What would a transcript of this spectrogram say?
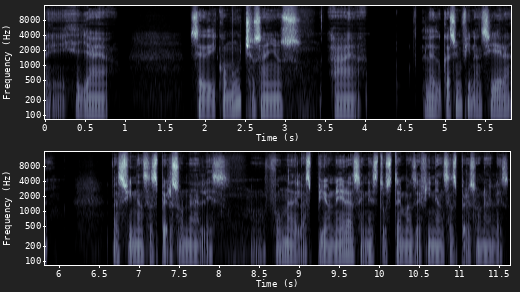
Eh, ella se dedicó muchos años a la educación financiera, las finanzas personales, fue una de las pioneras en estos temas de finanzas personales,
